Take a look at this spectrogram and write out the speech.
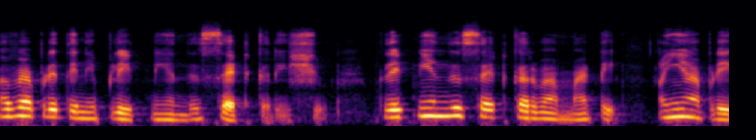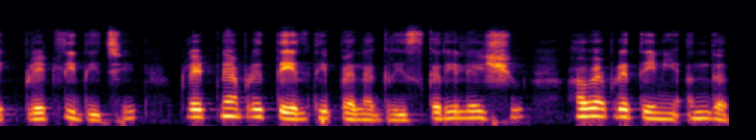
હવે આપણે તેને પ્લેટની અંદર સેટ કરીશું. પ્લેટની અંદર સેટ કરવા માટે અહીંયા આપણે એક પ્લેટ લીધી છે. પ્લેટને આપણે તેલથી પહેલાં ગ્રીસ કરી લઈશું. હવે આપણે તેની અંદર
